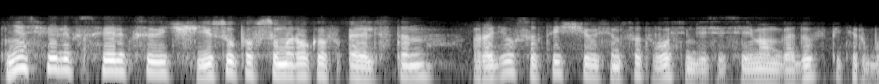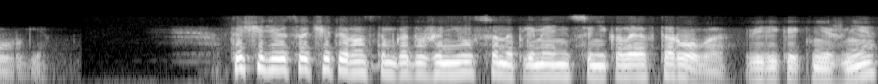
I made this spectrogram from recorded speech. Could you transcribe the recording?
Князь Феликс Феликсович Юсупов-Сумароков-Эльстон родился в 1887 году в Петербурге. В 1914 году женился на племяннице Николая II, великой княжне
